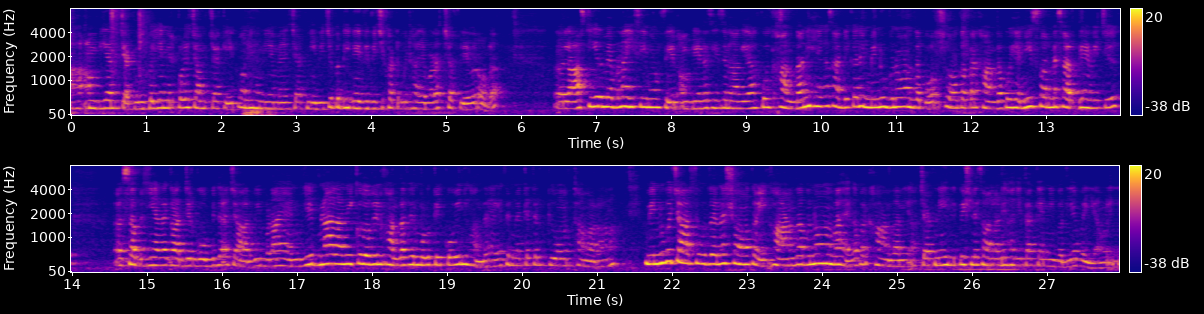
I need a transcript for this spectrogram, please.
ਆਹ ਅੰਬੀਆਂ ਦੀ ਚਟਨੀ ਪਈ ਹੈ, ਮੇਰੇ ਕੋਲੇ ਚਮਚਾ ਕੇ ਪਾਉਣੀ ਹੁੰਦੀ ਹੈ ਮੈਂ ਚਟਨੀ ਵਿੱਚ, ਪੁਦੀਨੇ ਦੇ ਵਿੱਚ ਖੱਟ ਮਿਠਾ ਜਿਹਾ ਬੜਾ ਅੱਛਾ ਫਲੇਵਰ ਆਉਂਦਾ। ਲਾਸਟ ਈਅਰ ਮੈਂ ਬਣਾਈ ਸੀ, ਹੁਣ ਫਿਰ ਅੰਬੀਆਂ ਦਾ ਸੀਜ਼ਨ ਆ ਗਿਆ। ਕੋਈ ਖਾਂਦਾ ਨਹੀਂ ਹੈਗਾ ਸਾਡੇ ਘਰੇ, ਮੈਨੂੰ ਬਣਾਉਣ ਦਾ ਬਹੁਤ ਸ਼ੌਂਕ ਆ, ਪਰ ਖਾਂਦਾ ਕੋਈ ਹੈ ਨਹੀਂ। ਇਸ ਵਾਰ ਮੈਂ ਸਰਦੀਆਂ ਵਿੱਚ ਸਬਜ਼ੀਆਂ ਦਾ ਗਾਜਰ, ਗੋਭੀ ਦਾ ਅਚਾਰ ਵੀ ਬਣਾਇਆ। ਜੇ ਬਣਾ ਲਾਂਗੀ ਇੱਕ ਦੋ ਦਿਨ ਖਾਂਦਾ, ਫਿਰ ਮੁੜ ਕੇ ਕੋਈ ਨਹੀਂ ਖਾਂਦਾ ਹੈਗਾ। ਫਿਰ ਮੈਂ ਕਿਹਾ ਚਲ ਕਿਉਂ ਮੱਥਾ ਮਾਰਾਂ, ਹਨਾ? ਮੈਨੂੰ ਵੀ ਅਚਾਰ ਚੂਰ ਦਾ ਇਹਨਾਂ ਸ਼ੌਂਕ ਨਹੀਂ, ਖਾਣ ਦਾ, ਬਣਾਉਣ ਦਾ ਹੈਗਾ, ਪਰ ਖਾਣ ਦਾ ਨਹੀਂ। ਚਟਨੀ ਪਿਛਲੇ ਸਾਲਾਂ ਦੀ ਹਜੇ ਤੱਕ ਇੰਨੀ ਵਧੀਆ ਪਈ ਆ ਵਾਲੀ।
